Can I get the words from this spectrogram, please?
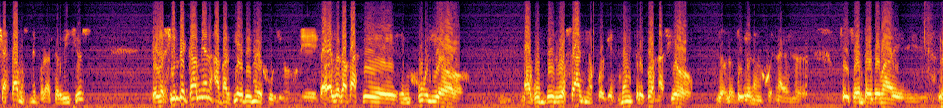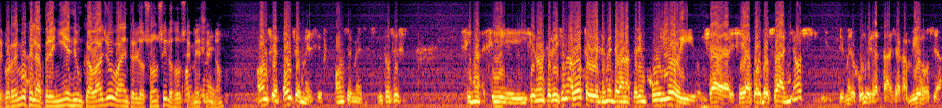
ya estamos en temporada de servicios, pero siempre cambian a partir del primero de julio. Eh, caballo capaz que en julio va a cumplir dos años porque es muy precoz, nació, lo, tuvieron en julio. el tema de, Recordemos que la preñez de un caballo va entre los 11 y los 12 meses, ¿no? 11, 11 meses, 11 meses. Entonces, si, si hicieron el servicio en agosto, evidentemente van a hacer en julio y ya llega por dos años, y el primero de julio ya está, ya cambió, o sea,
